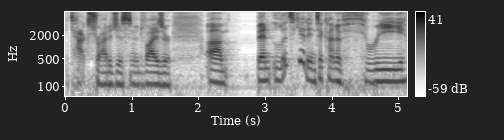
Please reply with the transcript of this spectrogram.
a tax strategist and advisor. Um, Ben, let's get into kind of three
